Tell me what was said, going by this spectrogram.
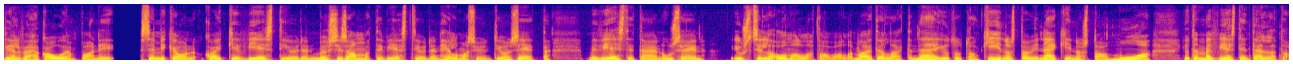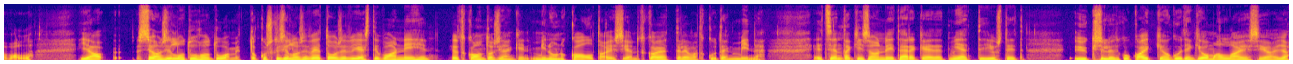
vielä vähän kauempaa, niin se, mikä on kaikkien viestiöiden, myös siis ammattiviestiöiden helmasynti, on se, että me viestitään usein just sillä omalla tavalla. Me ajatellaan, että nämä jutut on kiinnostavia, nämä kiinnostaa mua, joten mä viestin tällä tavalla. Ja se on silloin tuhon tuomittu, koska silloin se vetoo se viesti vaan niihin, jotka on tosiaankin minun kaltaisia, jotka ajattelevat kuten minä. Et sen takia se on niin tärkeää, että miettii just niitä yksilöitä, kun kaikki on kuitenkin omanlaisia ja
